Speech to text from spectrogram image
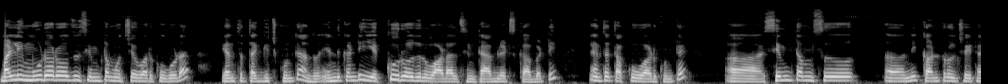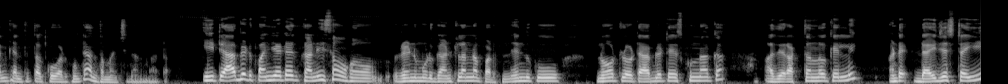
మళ్ళీ మూడో రోజు సిమ్టమ్ వచ్చే వరకు కూడా ఎంత తగ్గించుకుంటే అంత ఎందుకంటే ఎక్కువ రోజులు వాడాల్సిన ట్యాబ్లెట్స్ కాబట్టి ఎంత తక్కువ వాడుకుంటే సిమ్టమ్స్ని కంట్రోల్ చేయడానికి ఎంత తక్కువ వాడుకుంటే అంత మంచిది అనమాట ఈ ట్యాబ్లెట్ పనిచేయడానికి కనీసం ఒక రెండు మూడు గంటలన్నా పడుతుంది. ఎందుకు? నోట్లో ట్యాబ్లెట్ వేసుకున్నాక అది రక్తంలోకి వెళ్ళి అంటే డైజెస్ట్ అయ్యి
